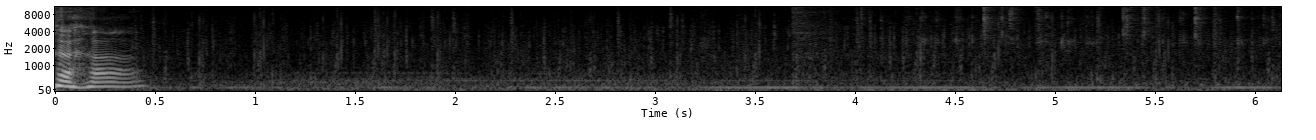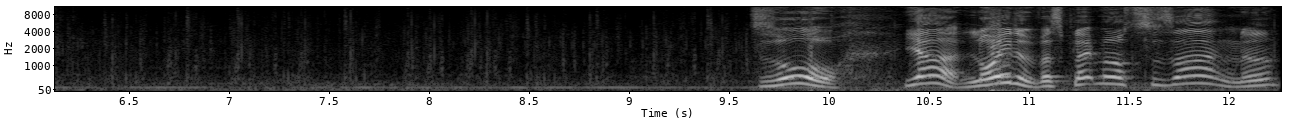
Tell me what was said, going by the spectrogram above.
so, ja, Leute, was bleibt mir noch zu sagen, ne?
